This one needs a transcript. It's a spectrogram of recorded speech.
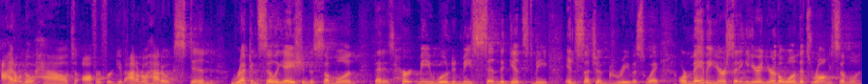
I don't know how to offer forgiveness. I don't know how to extend reconciliation to someone that has hurt me, wounded me, sinned against me in such a grievous way. Or maybe you're sitting here and you're the one that's wronged someone.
